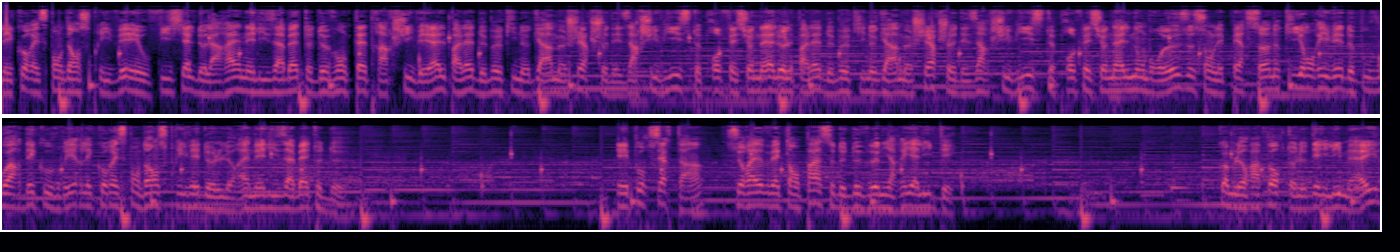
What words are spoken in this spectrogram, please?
les correspondances privées et officielles de la reine Elisabeth devront être archivées. Le palais de Buckingham cherche des archivistes professionnels. Le palais de Buckingham cherche des archivistes professionnels. Nombreuses sont les personnes qui ont rêvé de pouvoir découvrir les correspondances privées de la reine Elisabeth II. Et pour certains, ce rêve est en passe de devenir réalité. Comme le rapporte le Daily Mail,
